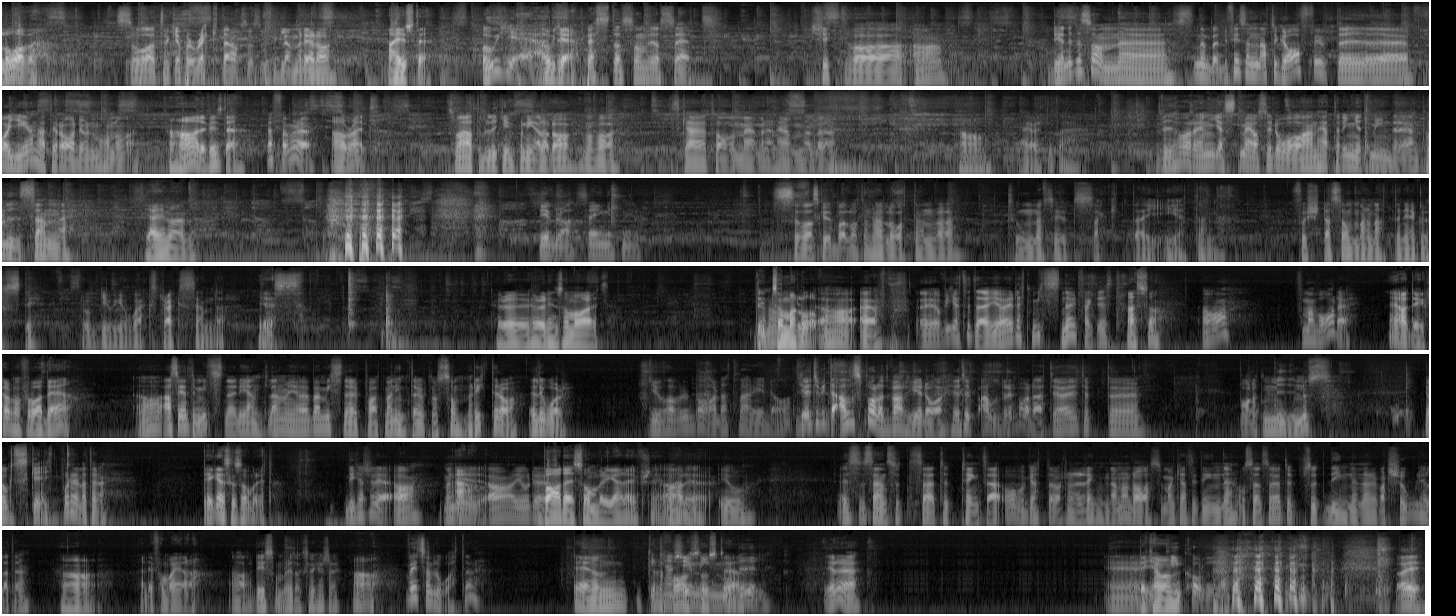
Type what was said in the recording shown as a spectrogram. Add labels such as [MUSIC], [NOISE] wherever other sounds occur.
lov. Så trycker jag på rec där också så vi inte glömmer det då. Ja, just det. Oh yeah! Oh det yeah. bästa som vi har sett. Shit vad, ja. Det är en liten sån uh, snubbe. Det finns en autograf ute i uh, foajén här till radion med honom va? Jaha, det finns det. Jag har det. All right. Som man alltid blir lika imponerad av. Man bara, ska jag ta med mig den hem eller? Ja. Nej, jag vet inte. Vi har en gäst med oss idag och han heter inget mindre än polisen. Jajamän. [LAUGHS] Det är bra, säg inget mer. Så ska vi bara låta den här låten bara tonas ut sakta i eten. Första sommarnatten i augusti. Då Gbg Wax Tracks sänder. Yes. Hur, har- hur har din sommar varit? Den Ditt har- sommarlov? Jaha, äh, pff, eh, jag vet inte. Jag är rätt missnöjd faktiskt. Alltså. Ja, får man vara det? Ja, det är klart man får vara det. Ja, alltså jag är inte missnöjd egentligen, men jag är bara missnöjd på att man inte har gjort något somrigt idag, eller i år. Du har väl badat varje dag? Jag har typ inte alls badat varje dag. Jag har typ aldrig badat. Jag har typ eh, badat minus. Jag har åkt skateboard hela tiden. Det är ganska somrigt. Det kanske det är, ja. Men det, Ja. ja, jo det är det. Bada är somrigare i och för sig. Ja, men- det är jo. Eh, Så sen så, så här, typ tänkt så här, åh vad gött det har varit när det regnar någon dag så man kan sitta inne. Och sen så har jag typ suttit inne när det varit sol hela tiden. Ja. ja, det får man göra. Ja, det är somrigt också kanske. Ja. Vad är det som låter? Det är någon Det telefon kanske är som min stör. mobil. Är det det? Eh, Det jag kan vara- ju kolla. [LAUGHS] Oj.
